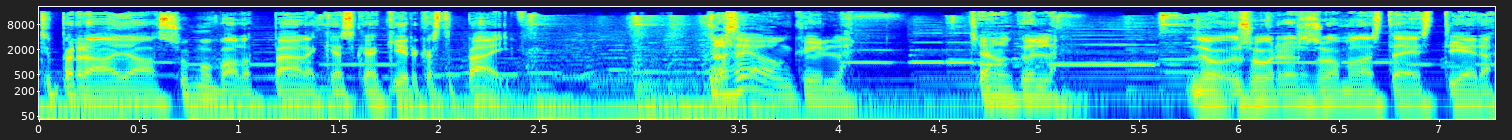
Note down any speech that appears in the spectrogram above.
typerä ajaa sumuvalot päälle keskellä kirkasta päivää. No se on kyllä. Se on kyllä. No, suurin osa suomalaista ei edes tiedä,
